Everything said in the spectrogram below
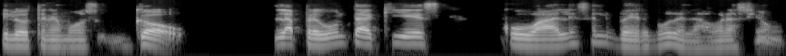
y luego tenemos go. La pregunta aquí es, ¿cuál es el verbo de la oración?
